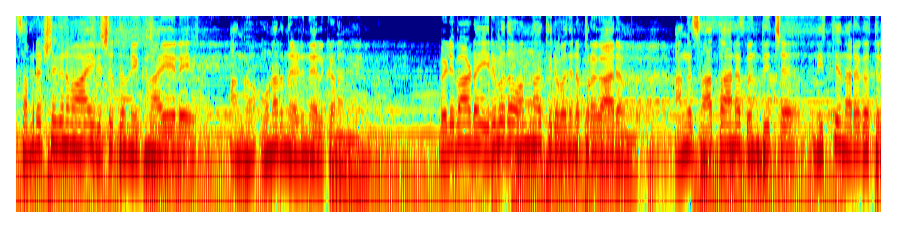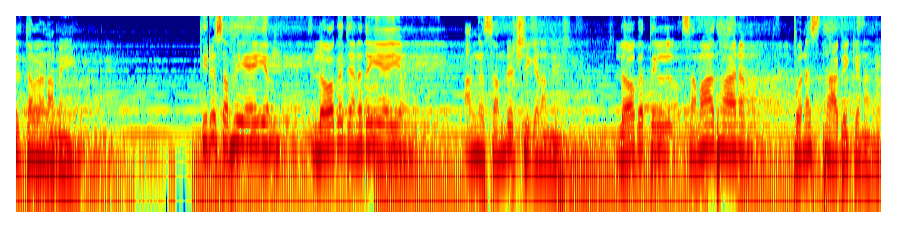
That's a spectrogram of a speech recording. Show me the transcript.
സംരക്ഷകനുമായ വിശുദ്ധ മിഖായേലെ അങ്ങ് ഉണർന്നെഴുന്നേൽക്കണമേ. വെളിപാട് ഇരുപത് ഒന്ന് തിരുവചന പ്രകാരം അങ്ങ് സാത്താനെ ബന്ധിച്ച് നിത്യനരകത്തിൽ തള്ളണമേ. തിരുസഭയെയും ലോകജനതയെയും അങ്ങ് സംരക്ഷിക്കണമേ. ലോകത്തിൽ സമാധാനം പുനഃസ്ഥാപിക്കണമേ.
